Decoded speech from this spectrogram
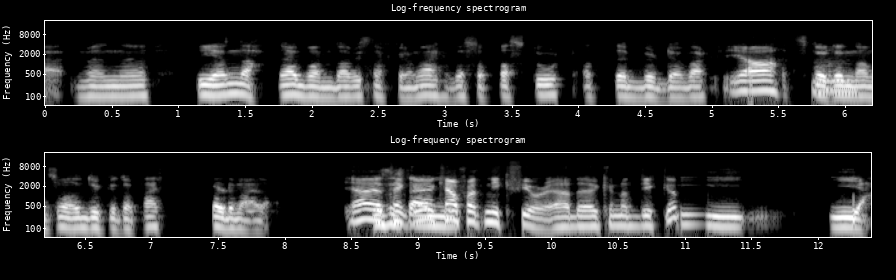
Ja, men uh, igjen, da. Det er Wanda vi snakker om her. Det er såpass stort at det burde vært Ja, et større men... navn som hadde dukket opp her, spør du meg, da. ja Jeg jeg tenker en... kanskje at Nick Fury hadde kunnet dykke opp. I, ja.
